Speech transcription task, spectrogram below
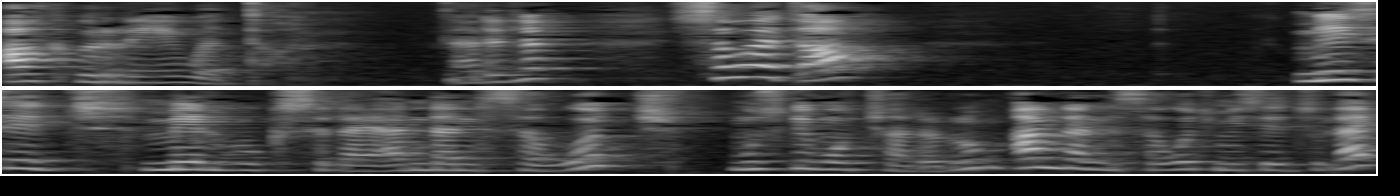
አክብሬ ወጣሁ። አይደለ? ስወጣ message mailbox ላይ አንዳንድ ሰዎች ሙስሊሞች አይደሉም አንዳንድ ሰዎች message ላይ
